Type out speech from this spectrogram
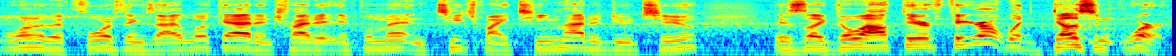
one of the core things I look at and try to implement and teach my team how to do too is like go out there, figure out what doesn't work.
